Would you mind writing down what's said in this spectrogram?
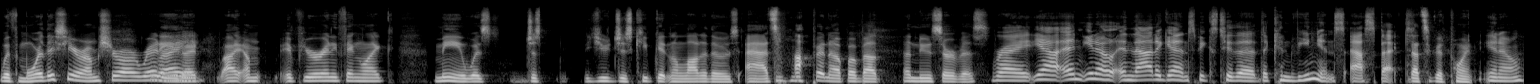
With more this year, I'm sure already. Mm-hmm. Right. That I am. If you're anything like me, was just you just keep getting a lot of those ads Mm-hmm. popping up about a new service. Right. Yeah, and you know, and that again speaks to the the convenience aspect. That's a good point. you know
